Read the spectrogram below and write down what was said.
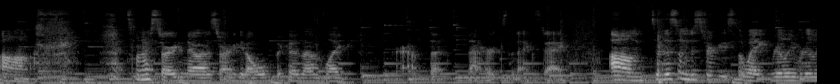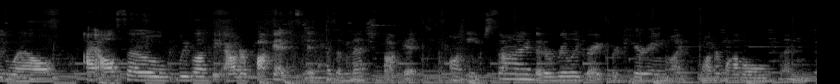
Um, that's when I started to know I was starting to get old because I was like, crap, that, that hurts the next day. Um, so this one distributes the weight really, really well. I also, we love the outer pockets. It has a mesh pocket on each side that are really great for carrying like water bottles and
